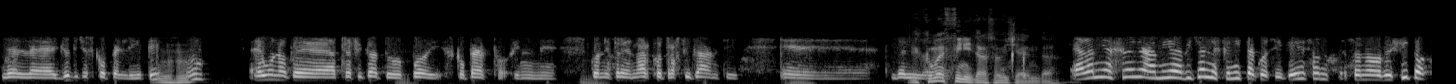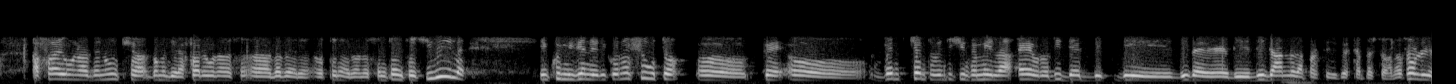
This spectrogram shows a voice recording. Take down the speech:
del giudice Scopelliti. Mm-hmm. È uno che ha trafficato poi scoperto in, con i tre narcotrafficanti. Eh, del... E com'è finita la sua vicenda? La mia, la mia, vicenda è finita così, che io son, sono riuscito a fare una denuncia, come dire, a, una, ad avere, ottenere una sentenza civile in cui mi viene riconosciuto uh, che ho 125 mila euro di, debit, di, di, di, danno da parte di questa persona, solo il,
